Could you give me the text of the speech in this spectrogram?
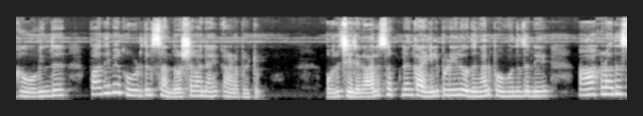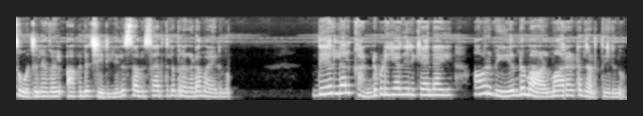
ഗോവിന്ദ് പതിവിൽ കൂടുതൽ സന്തോഷവാനായി കാണപ്പെട്ടു. ഒരു ചിരകാല സ്വപ്നം കയ്യിൽ പിടിയിൽ ഒതുങ്ങാൻ പോകുന്നതിന്റെ ആഹ്ലാദ സൂചനകൾ അവന്റെ ചിരിയിലും സംസാരത്തിലും പ്രകടമായിരുന്നു. ധീർലാൽ കണ്ടുപിടിക്കാതിരിക്കാനായി അവർ വീണ്ടും ആൾമാറാട്ടം നടത്തിയിരുന്നു.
